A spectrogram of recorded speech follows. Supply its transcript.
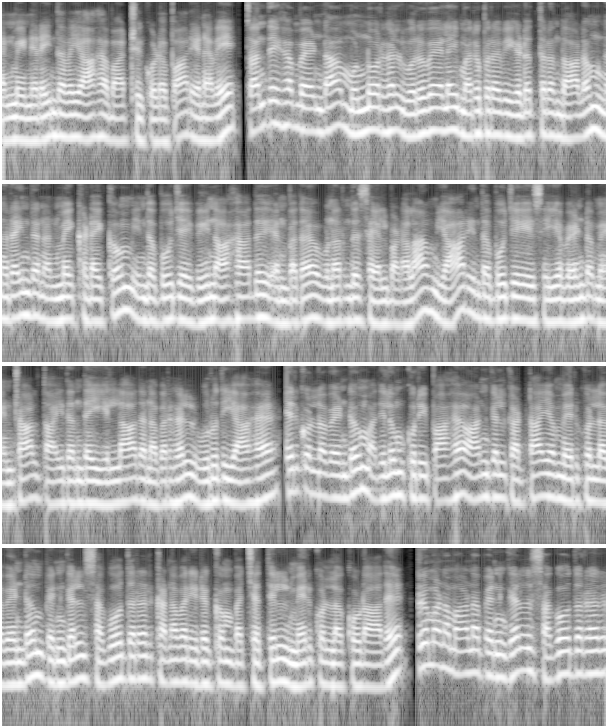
நன்மை நிறைந்தவையாக மாற்றி கொடுப்பார். எனவே சந்தேகம் வேண்டாம். முன்னோர்கள் ஒருவேளை மறுபிறவி எடுத்திருந்த இருந்தாலும் நிறைந்த நன்மை கிடைக்கும். இந்த பூஜை வீணாகாது என்பதை உணர்ந்து செயல்படலாம். யார் இந்த பூஜையை செய்ய வேண்டும் என்றால் தாய் தந்தை இல்லாத நபர்கள் உறுதியாக மேற்கொள்ள வேண்டும். அதிலும் குறிப்பாக ஆண்கள் கட்டாயம் மேற்கொள்ள வேண்டும். பெண்கள் சகோதரர் கணவர் இருக்கும் பட்சத்தில் மேற்கொள்ளக்கூடாது. திருமணமான பெண்கள் சகோதரர்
